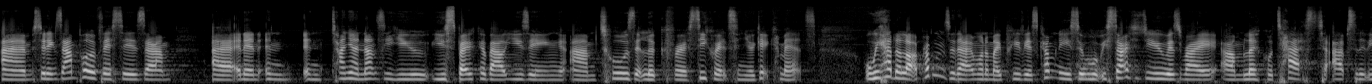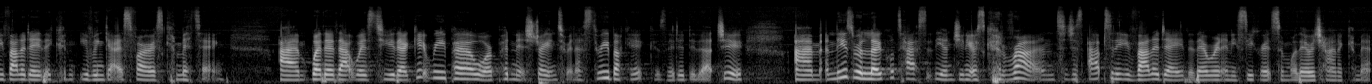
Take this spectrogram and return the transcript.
Um, so an example of this is, um, uh, and, and, and, Tanya and Nancy, you, you spoke about using um, tools that look for secrets in your Git commits. Well, we had a lot of problems with that in one of my previous companies, so what we started to do was write um, local tests to absolutely validate they couldn't even get as far as committing. Um, whether that was to their Git repo or putting it straight into an S3 bucket, because they did do that too, um, and these were local tests that the engineers could run to just absolutely validate that there weren't any secrets in what they were trying to commit.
